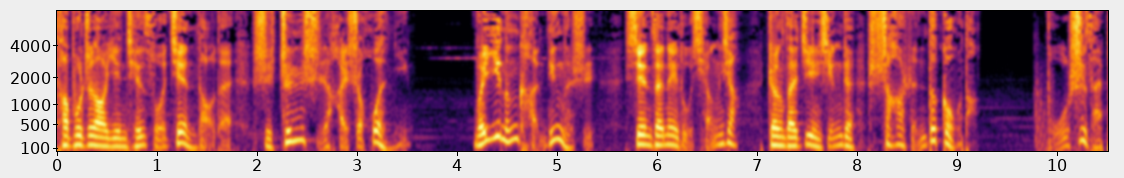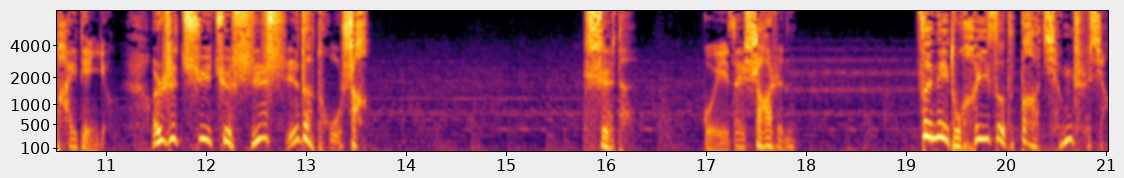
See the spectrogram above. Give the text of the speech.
他不知道眼前所见到的是真实还是幻影，唯一能肯定的是，现在那堵墙下正在进行着杀人的勾当，不是在拍电影，而是确确实实的屠杀。是的，鬼在杀人。在那堵黑色的大墙之下，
